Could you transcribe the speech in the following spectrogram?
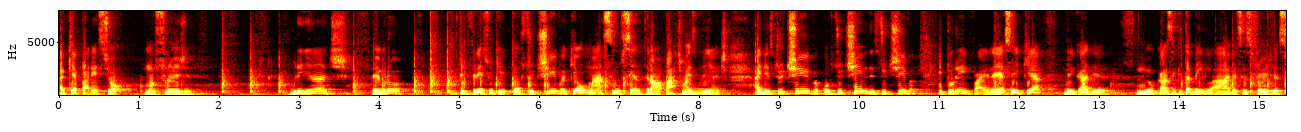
Aqui aparece, ó, uma franja brilhante, lembrou? Interferência o quê? Construtiva, que é o máximo central, a parte mais brilhante. Aí destrutiva, construtiva, destrutiva e por aí vai, né? Essa aí que é a brincadeira. No meu caso aqui tá bem larga essas franjas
